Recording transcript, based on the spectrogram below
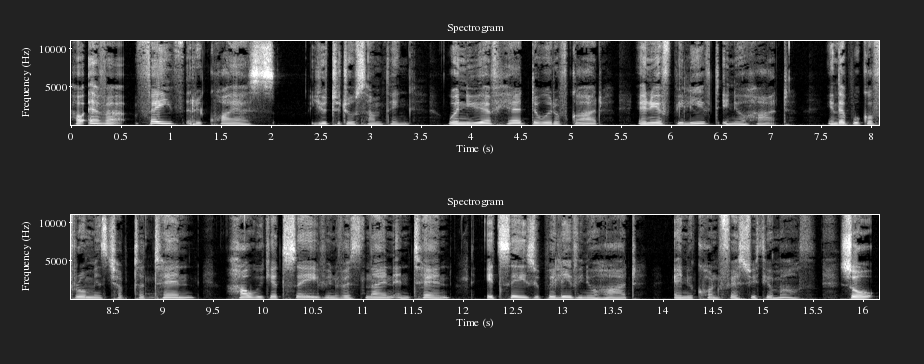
However, faith requires you to do something. When you have heard the word of God and you have believed in your heart, in the book of Romans, chapter 10, how we get saved in verse 9 and 10, it says you believe in your heart and you confess with your mouth. So,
